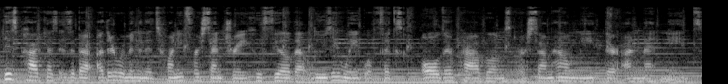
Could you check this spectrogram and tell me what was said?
This podcast is about other women in the 21st century who feel that losing weight will fix all their problems or somehow meet their unmet needs.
